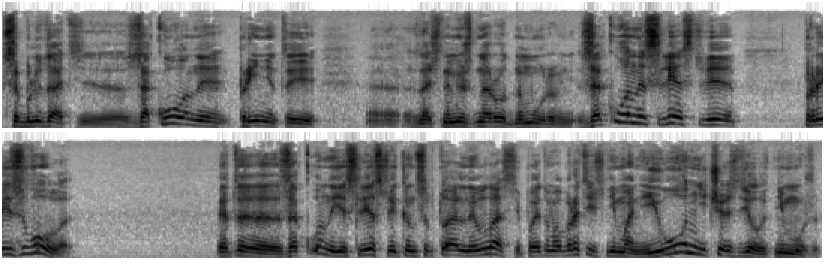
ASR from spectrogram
соблюдать э, законы, принятые, значит, на международном уровне. Законы следствие произвола. Это законы есть следствие концептуальной власти, поэтому обратите внимание, и он ничего сделать не может.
